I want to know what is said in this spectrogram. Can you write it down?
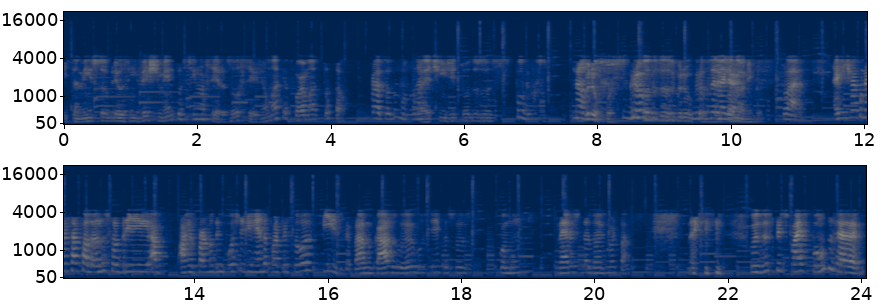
e também sobre os investimentos financeiros, ou seja, é uma reforma total. Para todo mundo, né? Vai atingir todos os públicos. Não. Grupos. grupos. Todos os grupos, grupos é econômicos. Claro. A gente vai começar falando sobre a, a reforma do imposto de renda para pessoa física, tá? No caso, eu, você, pessoas comuns, meros cidadãos mortais. Os dos principais pontos é,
